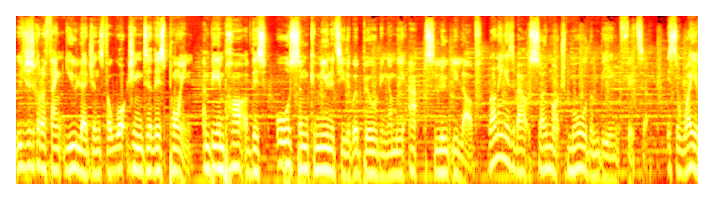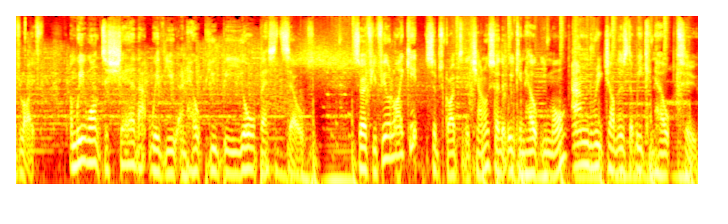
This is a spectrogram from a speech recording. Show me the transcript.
we've just got to thank you legends for watching to this point and being part of this awesome community that we're building and we absolutely love. Running is about so much more than being fitter. It's a way of life. And we want to share that with you and help you be your best selves. So if you feel like it, subscribe to the channel so that we can help you more and reach others that we can help too.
